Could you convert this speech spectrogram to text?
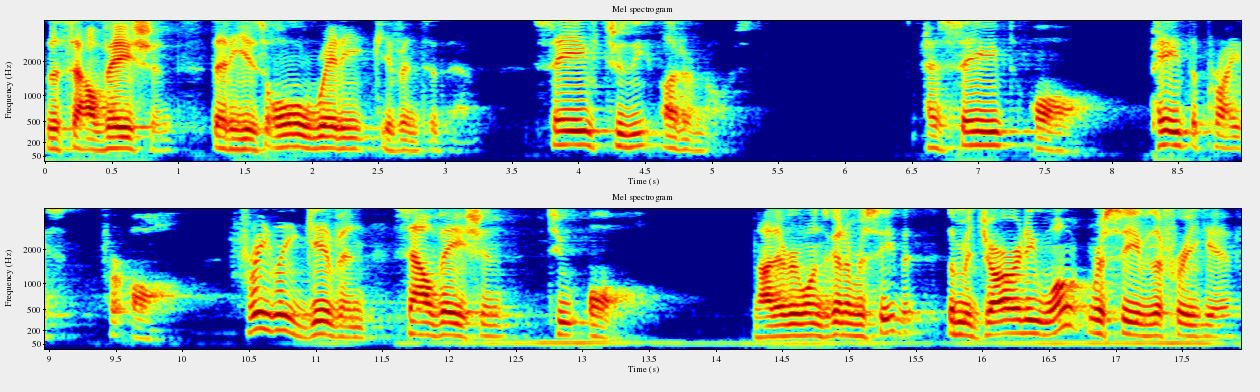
the salvation that he has already given to them. Saved to the uttermost. Has saved all, paid the price for all, freely given salvation to all. Not everyone's going to receive it. The majority won't receive the free gift,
